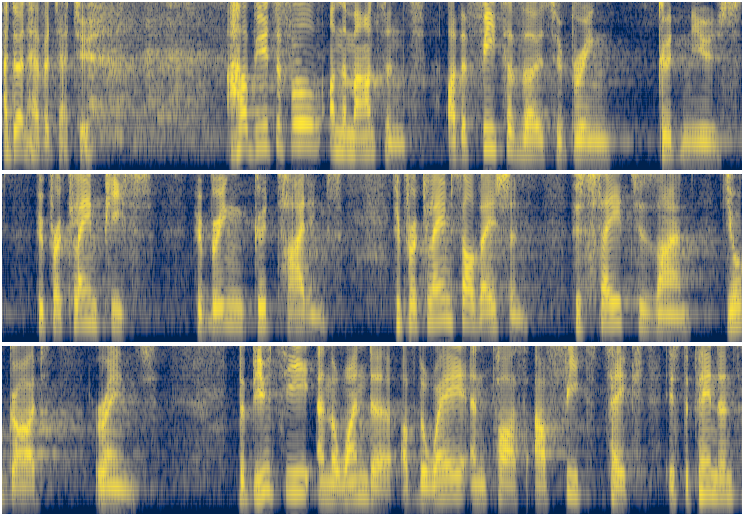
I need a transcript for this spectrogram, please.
I don't have a tattoo. How beautiful on the mountains are the feet of those who bring good news, who proclaim peace, who bring good tidings, who proclaim salvation, who say to Zion, Your God reigns. The beauty and the wonder of the way and path our feet take is dependent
